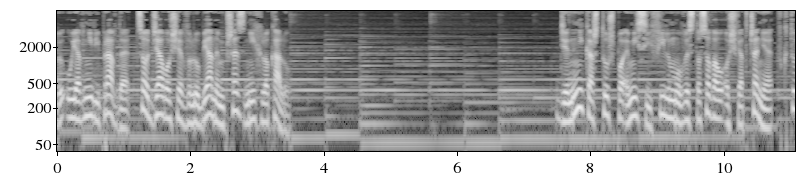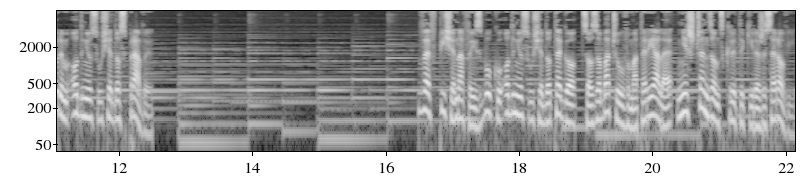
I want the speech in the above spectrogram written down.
by ujawnili prawdę, co działo się w lubianym przez nich lokalu. Dziennikarz tuż po emisji filmu wystosował oświadczenie, w którym odniósł się do sprawy. We wpisie na Facebooku odniósł się do tego, co zobaczył w materiale, nie szczędząc krytyki reżyserowi.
